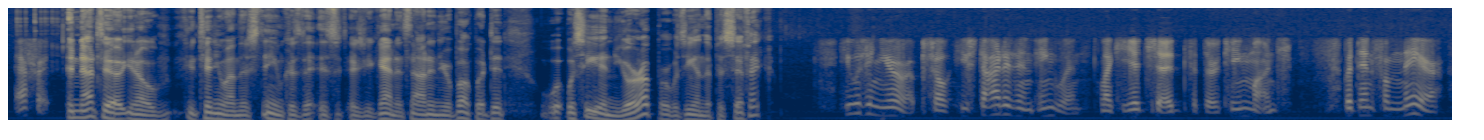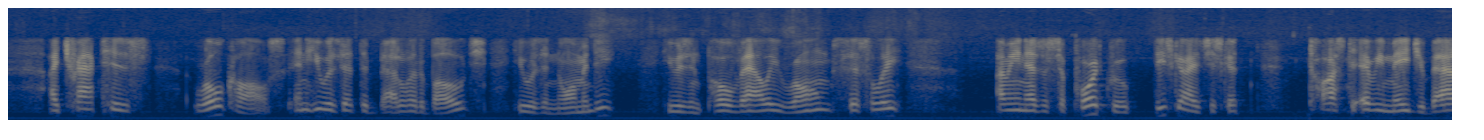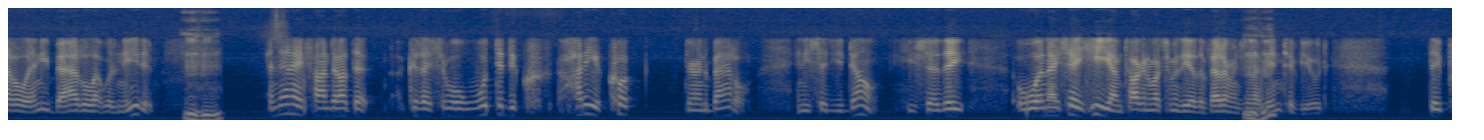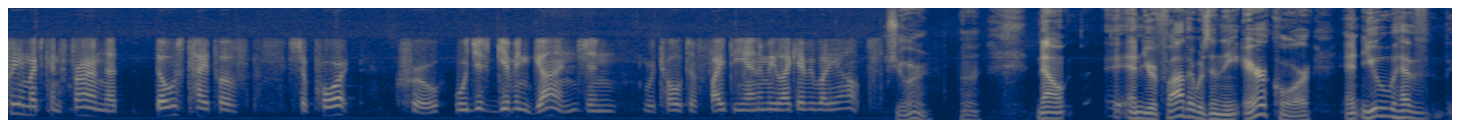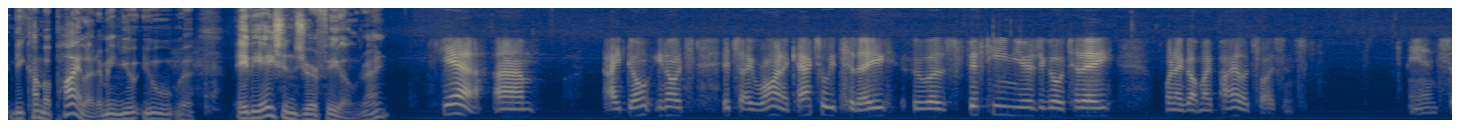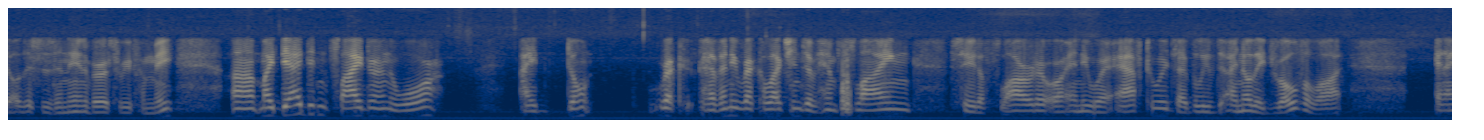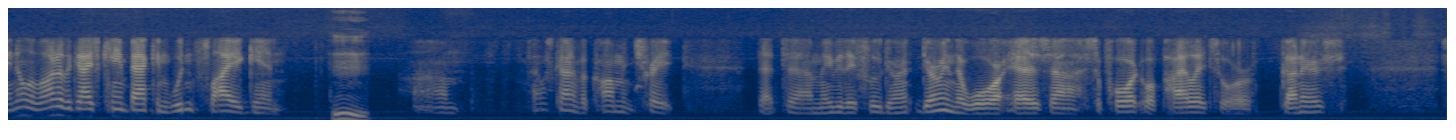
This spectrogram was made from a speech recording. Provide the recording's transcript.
effort. And not to you know continue on this theme because as again it's not in your book, but did was he in Europe or was he in the Pacific? He was in Europe. So he started in England, like he had said, for 13 months. But then from there, I tracked his roll calls, and he was at the Battle of the Bulge. He was in Normandy. He was in Po Valley, Rome, Sicily. I mean, as a support group, these guys just got tossed to every major battle, any battle that was needed. Mm-hmm. And then I found out that because I said, "Well, what did the how do you cook during a battle?" And he said, "You don't." He said they. When I say he, I'm talking about some of the other veterans that mm-hmm. I've interviewed. They pretty much confirmed that those type of support crew were just given guns and were told to fight the enemy like everybody else. Sure. Huh. Now, and your father was in the Air Corps, and you have become a pilot. I mean, you you uh, aviation's your field, right? Yeah. Um, I don't. You know, it's it's ironic. Actually, today it was 15 years ago today when I got my pilot's license, and so this is an anniversary for me. Uh, my dad didn't fly during the war. I don't rec- have any recollections of him flying, say, to Florida or anywhere afterwards. I believe I know they drove a lot, and I know a lot of the guys came back and wouldn't fly again. Mm. Um, that was kind of a common trait that uh, maybe they flew during during the war as uh, support or pilots or gunners.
